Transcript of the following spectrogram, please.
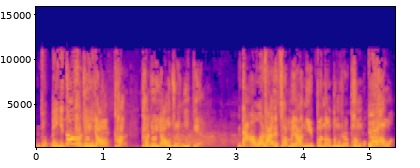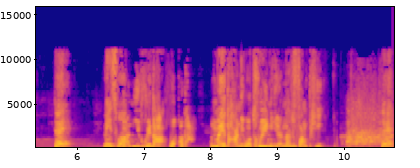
你就没道理，他就咬他，他就咬准一点，你打我了。再怎么样，你不能动手碰我，打我。对，没错。完，你回答我不打，我没打你，我推你，那是放屁。对，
